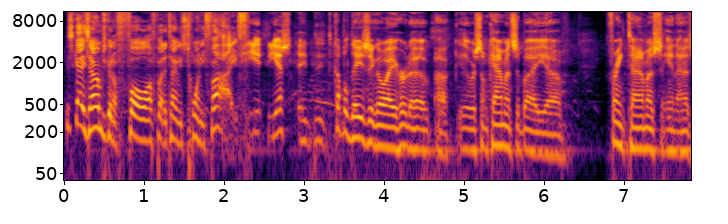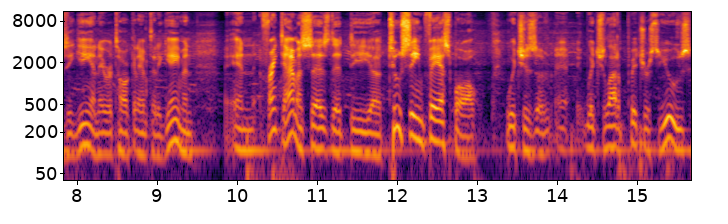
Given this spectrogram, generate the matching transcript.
this guy's arm's going to fall off by the time he's 25." Yes, a a couple days ago, I heard a, uh there were some comments by uh, Frank Thomas and Ozzie Guillen. They were talking after the game, and and Frank Thomas says that the uh, two seam fastball, which is a which a lot of pitchers use,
